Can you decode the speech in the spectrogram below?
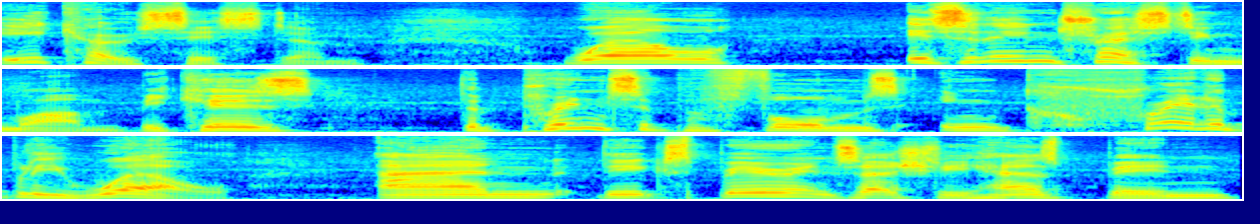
ecosystem? Well, it's an interesting one because the printer performs incredibly well and the experience actually has been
